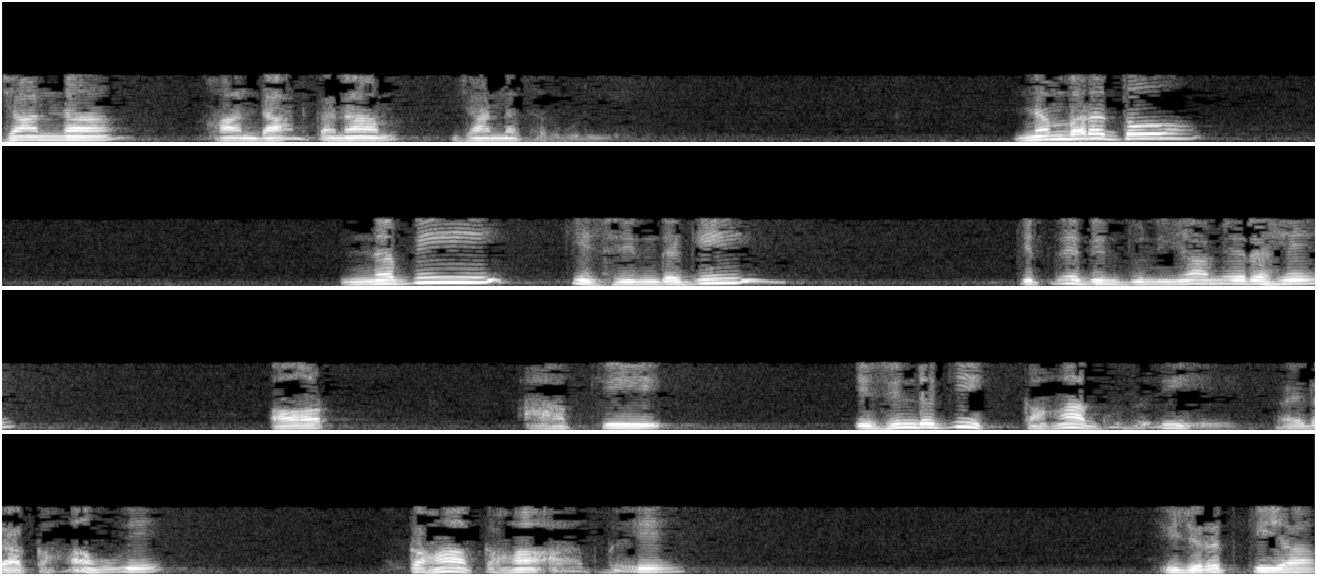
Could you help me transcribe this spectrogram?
جاننا، خاندان کا نام جاننا ضروری ہے۔ نمبر دو، نبی کی زندگی کتنے دن دنیا میں رہے اور آپ کی یہ زندگی کہاں گزری ہے، پیدا کہاں ہوئے، کہاں کہاں آپ گئے، ہجرت کیا،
